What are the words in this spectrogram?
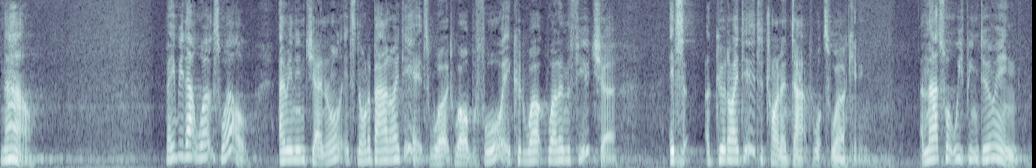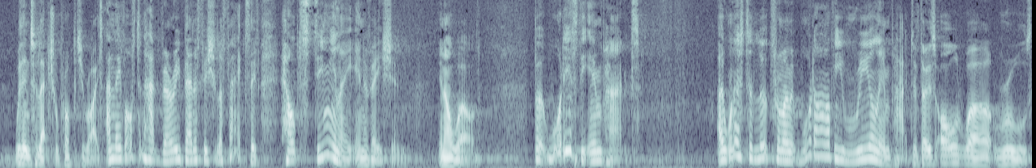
Now, maybe that works well. I mean, in general, it's not a bad idea. It's worked well before, it could work well in the future. It's a good idea to try and adapt what's working. And that's what we've been doing with intellectual property rights. And they've often had very beneficial effects. They've helped stimulate innovation in our world. But what is the impact? I want us to look for a moment what are the real impact of those old world rules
